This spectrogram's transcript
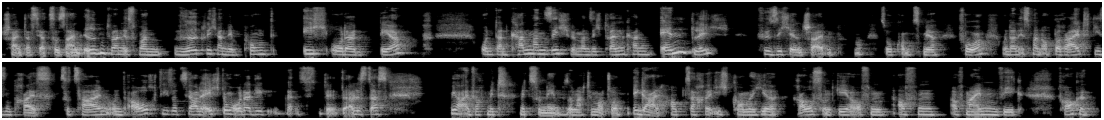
scheint das ja zu sein. Irgendwann ist man wirklich an dem Punkt, ich oder der. Und dann kann man sich, wenn man sich trennen kann, endlich für sich entscheiden. So kommt es mir vor. Und dann ist man auch bereit, diesen Preis zu zahlen und auch die soziale Ächtung oder die, alles das, ja, einfach mit, mitzunehmen. So nach dem Motto, egal, Hauptsache, ich komme hier raus und gehe auf, den, auf, den, auf meinen Weg. Frauke,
